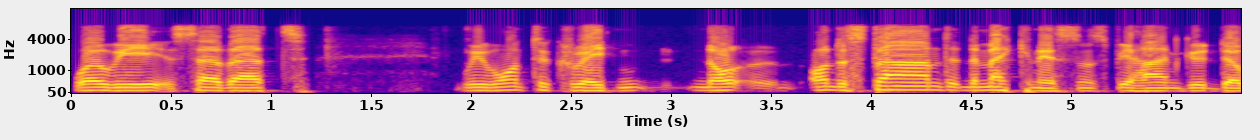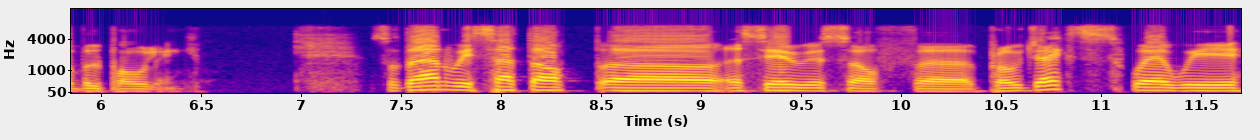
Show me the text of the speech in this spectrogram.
where we said that we want to create no, understand the mechanisms behind good double poling. So then we set up uh, a series of uh, projects where we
